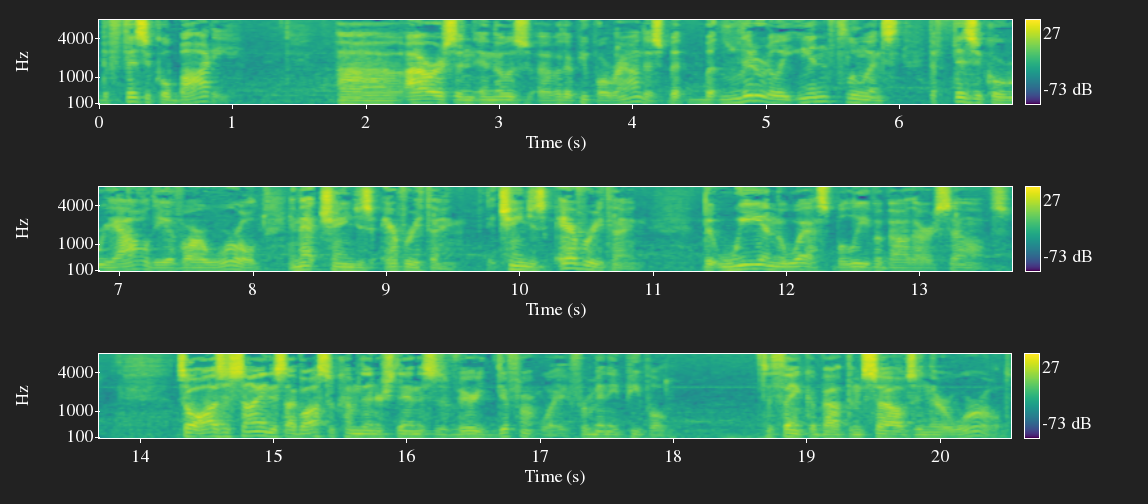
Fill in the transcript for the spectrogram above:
the physical body, ours and, and, those of other people around us, but, but literally influence the physical reality of our world. And that changes everything. It changes everything that we in the West believe about ourselves. So as a scientist, I've also come to understand this is a very different way for many people to think about themselves and their world.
